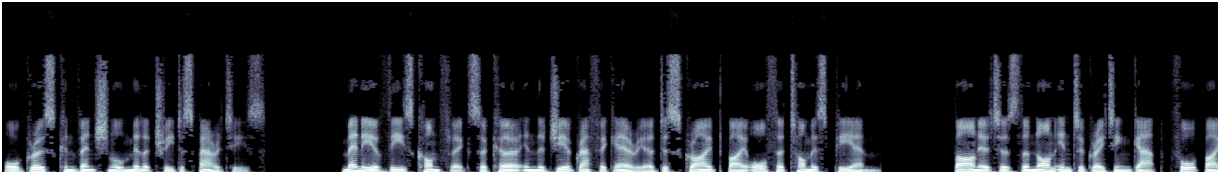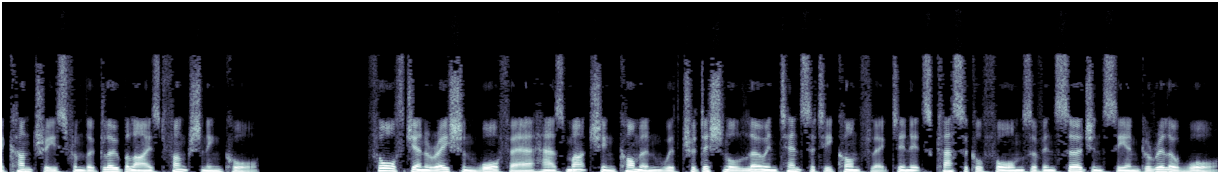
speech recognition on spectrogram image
or gross conventional military disparities. Many of these conflicts occur in the geographic area described by author Thomas P. M. Barnett as the non-integrating gap, fought by countries from the globalized functioning core. Fourth-generation warfare has much in common with traditional low-intensity conflict in its classical forms of insurgency and guerrilla war.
